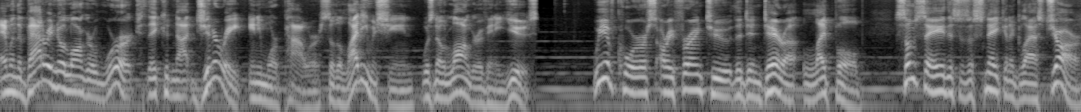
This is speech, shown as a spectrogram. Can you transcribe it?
And when the battery no longer worked, they could not generate any more power, so the lighting machine was no longer of any use. We of course are referring to the Dendera light bulb. Some say this is a snake in a glass jar,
